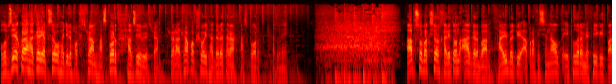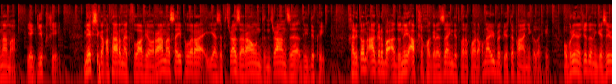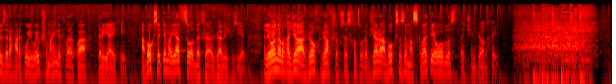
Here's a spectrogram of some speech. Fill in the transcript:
Хәлыбзиақәа акыр иаԥсоу ателехәаԥшцәа аспорт абзиабаҩцәа шәара шәахәаԥшуеит адырраҭара аспорт адунеи аԥсуа боксер харитон агрба аҩбатәи апрофессионалтә еиԥылара мҩаԥигеит панама. Иагьиқәҿиеит мексика хаҭарнак флавио рамас аиԥылара иазыԥҵәаз араунд нҵәаанӡа дидыхеит харитон агрба адунеи аԥхьахә агаразы аиндаҭларақәа рҟны аҩбатәи аҭыԥ ааникылахьеит убри наҷыдангьы азеиҩызара ҳараку иеиуеиԥшым аиндаҭларақәа дыриааихьеит абокс атема иацҵо даҽа жәабжь бзиак Леон Абӷаџьа ажәохә жәафшықәса зхыҵуа рыбжьара абокс азы Москватәи аобласт ачемпионхеит.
